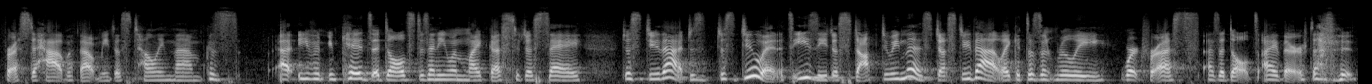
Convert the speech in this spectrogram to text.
for us to have without me just telling them. Because uh, even kids, adults, does anyone like us to just say, just do that. Just just do it. It's easy. Just stop doing this. Just do that. Like it doesn't really work for us as adults either, does it?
